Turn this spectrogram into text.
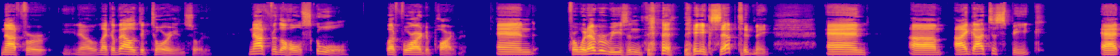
not for, you know, like a valedictorian sort of, not for the whole school, but for our department. And for whatever reason, they accepted me. And um, I got to speak at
